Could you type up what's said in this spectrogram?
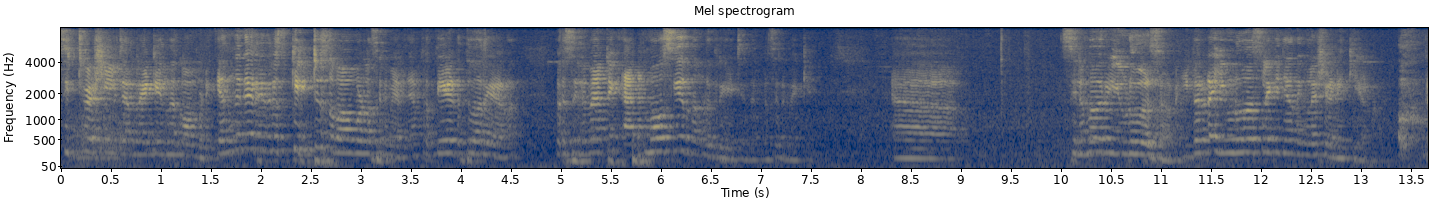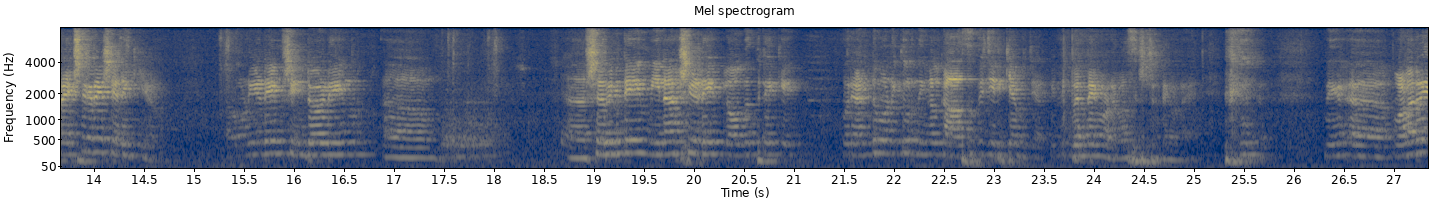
സിറ്റുവേഷനിൽ ജനറേറ്റ് ചെയ്യുന്ന കോമഡി എന്നൊക്കെ രീതിയിൽ സ്കിറ്റ് സ്വഭാവമുള്ള സിനിമയാണ് ഞാൻ പ്രത്യേകം എടുത്തു പറയുകയാണ്. ഒരു സിനിമാറ്റിക് അറ്റ്മോസ്ഫിയർ നമ്മൾ ക്രിയേറ്റ് ചെയ്യുന്നുണ്ട് സിനിമയ്ക്ക് സിനിമ ഒരു യൂണിവേഴ്സാണ് ഇവരുടെ യൂണിവേഴ്സിലേക്ക് ഞാൻ നിങ്ങളെ ക്ഷണിക്കുകയാണ്. പ്രേക്ഷകരെ ക്ഷണിക്കുകയാണ്. റോണിയുടെയും ഷിൻഡോയുടെയും ഷെറിന്റെയും മീനാക്ഷിയുടെയും ലോകത്തിലേക്ക് ഒരു രണ്ട് മണിക്കൂർ നിങ്ങൾക്ക് ആസ്വദിച്ചിരിക്കാൻ പറ്റിയ ഇവന്റെയും കൂടെ വസിഷ്ഠന്റെ കൂടെ. വളരെ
